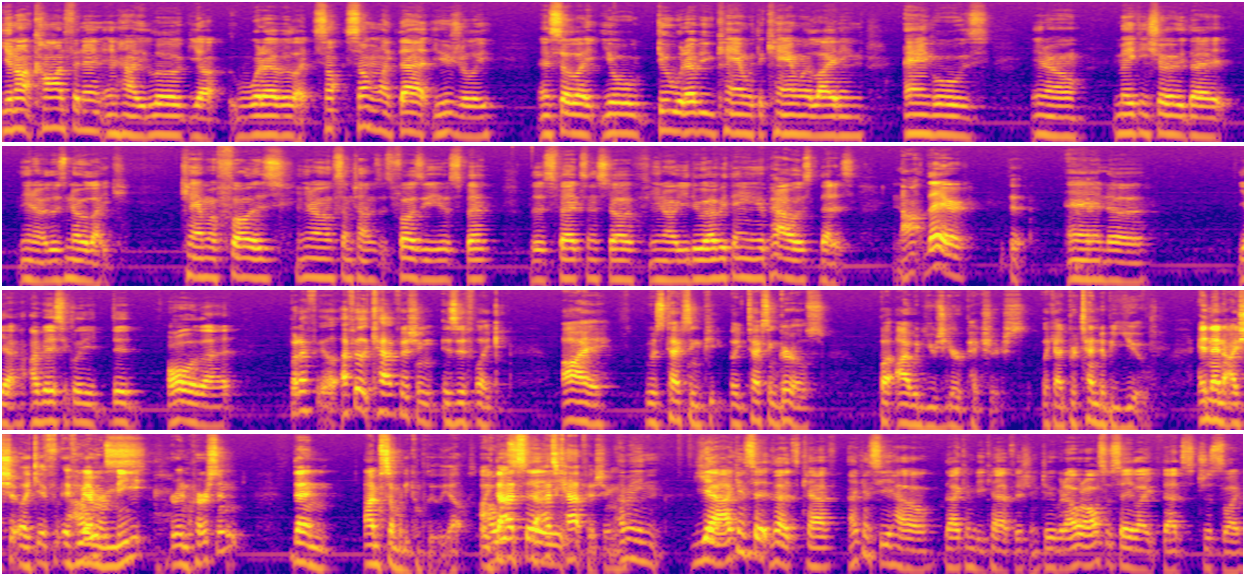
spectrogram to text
you're not confident in how you look yeah whatever like some, something like that usually. And so like you'll do whatever you can with the camera lighting angles you know making sure that you know there's no like camera fuzz you know sometimes it's fuzzy the spec the specs and stuff you know you do everything in your powers that it's not there. Yeah. and uh yeah i basically did all of that. But I feel I feel like catfishing is if like I was texting pe- like texting girls, but I would use your pictures. Like I'd pretend to be you, and then I should like if if we I ever s- meet or in person, then I'm somebody completely else. Like would that's that's catfishing. I mean, yeah, I can say that's cat. I can see how that can be catfishing too, but I would also say like that's just like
